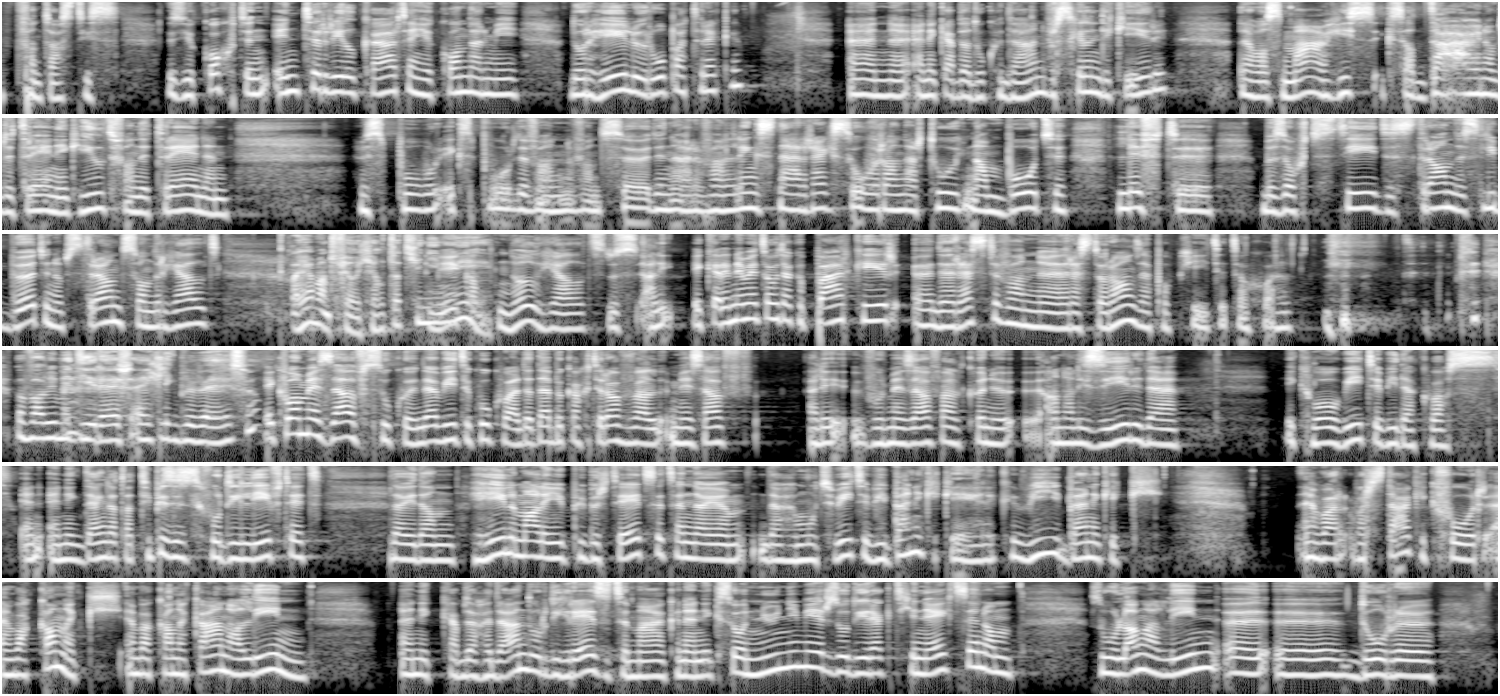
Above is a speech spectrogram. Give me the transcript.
Fantastisch. Dus je kocht een Interrail-kaart en je kon daarmee door heel Europa trekken. En, uh, en ik heb dat ook gedaan, verschillende keren. Dat was magisch. Ik zat dagen op de trein. Ik hield van de trein. En spoor, ik spoorde van, van het zuiden naar van links naar rechts, overal naartoe. Ik nam boten, liften, bezocht steden, stranden, sliep buiten op strand zonder geld. Oh ja, want veel geld had je niet nee, mee. ik had nul geld. Dus, allee, ik herinner me toch dat ik een paar keer uh, de resten van uh, restaurants heb opgegeten, toch wel. Wat wou je met die reis eigenlijk bewijzen? Ik wou mijzelf zoeken, dat weet ik ook wel. Dat heb ik achteraf wel mijzelf, allee, voor mijzelf wel kunnen analyseren. Dat ik wou weten wie dat was. En, en ik denk dat dat typisch is voor die leeftijd. Dat je dan helemaal in je puberteit zit en dat je, dat je moet weten wie ben ik eigenlijk? Wie ben ik? En waar, waar sta ik voor? En wat kan ik? En wat kan ik aan alleen? En ik heb dat gedaan door die reizen te maken. En ik zou nu niet meer zo direct geneigd zijn om zo lang alleen uh, uh, door, uh,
